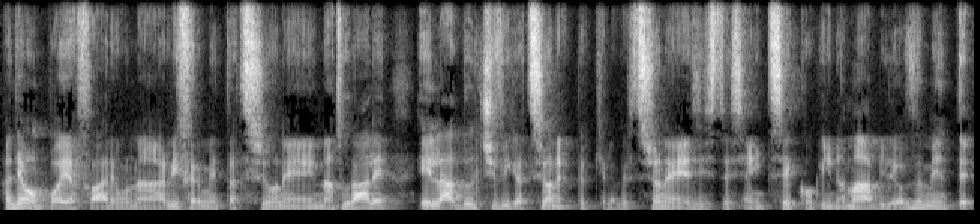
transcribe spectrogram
Andiamo poi a fare una rifermentazione naturale e la dolcificazione, perché la versione esiste sia in secco che in amabile, ovviamente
